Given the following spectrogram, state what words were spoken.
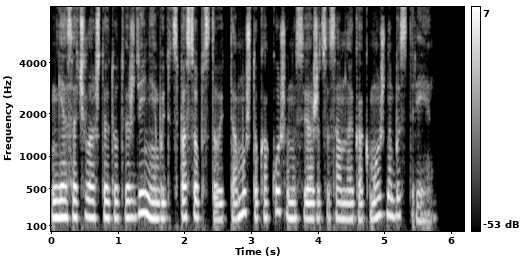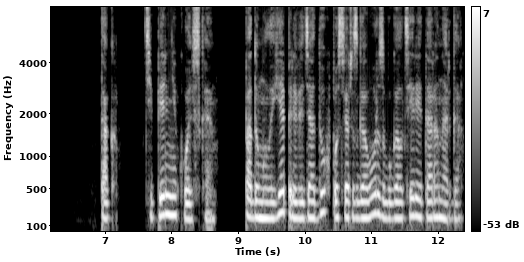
Я сочла, что это утверждение будет способствовать тому, что Кокошина свяжется со мной как можно быстрее. Так, теперь Никольская, — подумала я, переведя дух после разговора с бухгалтерией Таранерго.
